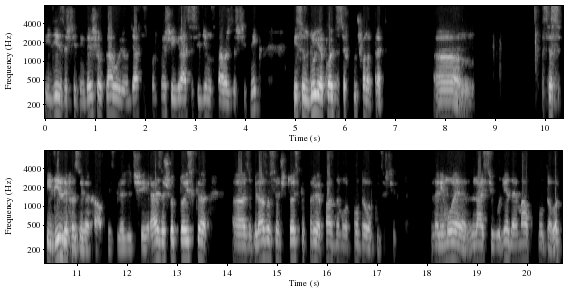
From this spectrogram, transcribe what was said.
един защитник. Дали ще е отляво или отдясно, според мен ще играе с един оставащ защитник и с другия, който се включва напред. А, с един дефазивен халф изглежда, че играе, защото той иска, а, забелязал съм, че той иска първия пас да му е по-дълъг от защитата. Да не му е най-сигурният, да е малко по-дълъг,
